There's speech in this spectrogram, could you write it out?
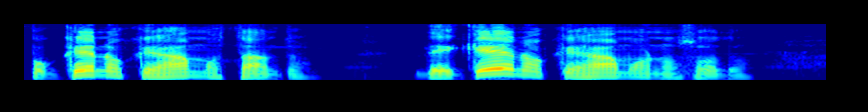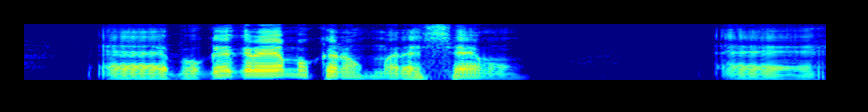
por qué nos quejamos tanto, de qué nos quejamos nosotros, Eh, por qué creemos que nos merecemos eh,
